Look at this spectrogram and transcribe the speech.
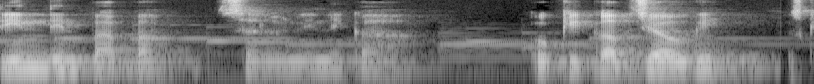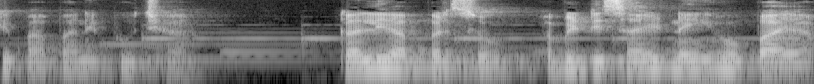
तीन दिन पापा। सलोनी ने कहा, ओके, कब जाओगी? उसके पापा ने पूछा, कल या परसों, अभी डिसाइड नहीं हो पाया।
